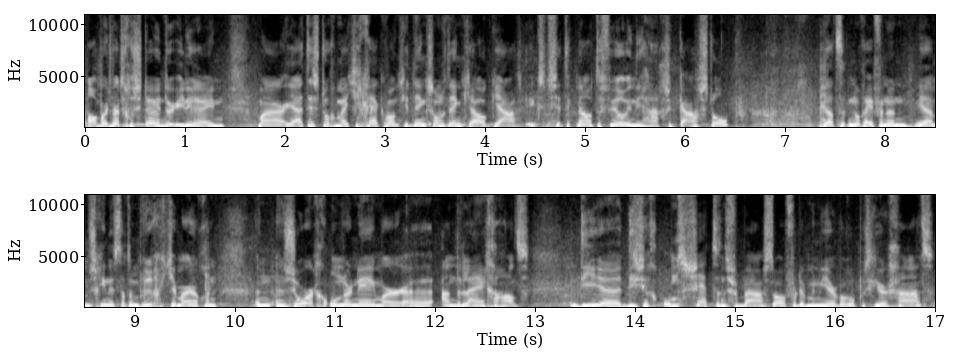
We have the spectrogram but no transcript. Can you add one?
Albert werd gesteund door iedereen. Maar ja, het is toch een beetje gek, want je denkt, soms denk je ook... ja, ik, zit ik nou te veel in die Haagse kaastop? Dat nog even een, ja, misschien is dat een bruggetje, maar nog een, een, een zorgondernemer uh, aan de lijn gehad. Die, uh, die zich ontzettend verbaast over de manier waarop het hier gaat.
